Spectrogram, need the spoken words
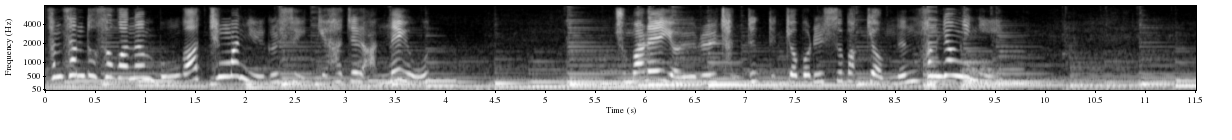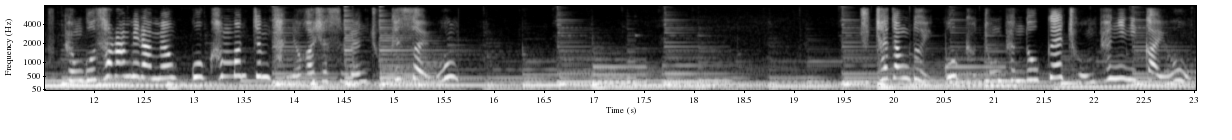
삼산도서관은 뭔가 책만 읽을 수 있게 하질 않네요. 주말의 여유를 잔뜩 느껴버릴 수밖에 없는 환경이니 부평구 사람이라면 꼭 한 번쯤 다녀가셨으면 좋겠어요. 좋은 편이니까요.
